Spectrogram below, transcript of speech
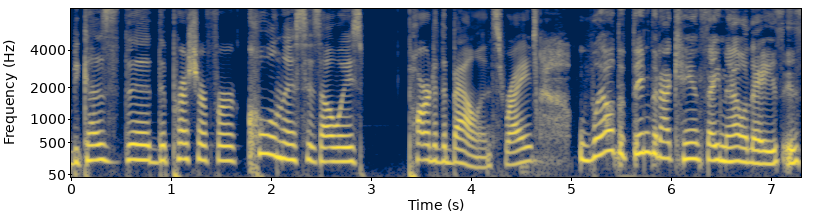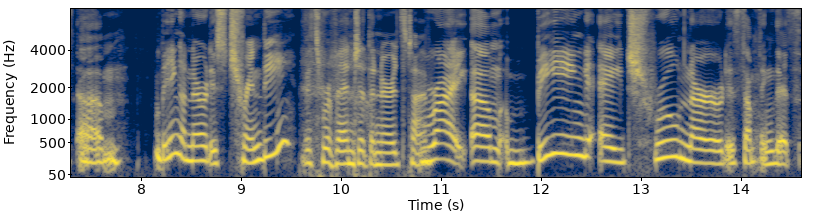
Because the the pressure for coolness is always part of the balance, right? Well, the thing that I can say nowadays is um, being a nerd is trendy. It's revenge of the nerds time. Right. Um, being a true nerd is something that's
